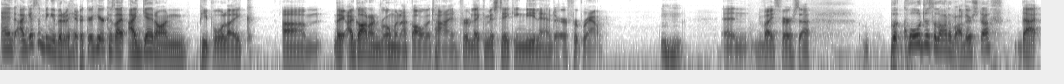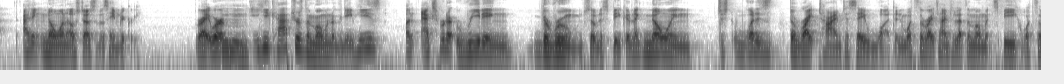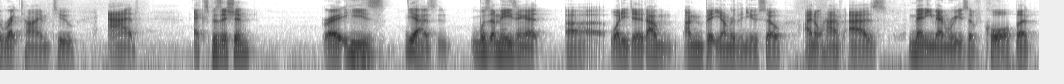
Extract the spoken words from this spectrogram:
and I guess I'm being a bit of a hypocrite here because I, I get on people like um like I got on Romanuk all the time for like mistaking Nylander for Brown, and vice versa. But Cole does a lot of other stuff that I think no one else does to the same degree right? Where he captures the moment of the game. He's an expert at reading the room, so to speak, and like knowing just what is the right time to say what, and what's the right time to let the moment speak, what's the right time to add exposition, right? He's yeah, was amazing at uh, what he did. I'm I'm a bit younger than you, so I don't have as many memories of Cole, but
